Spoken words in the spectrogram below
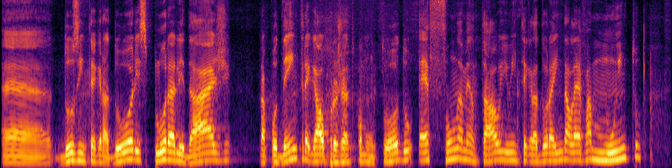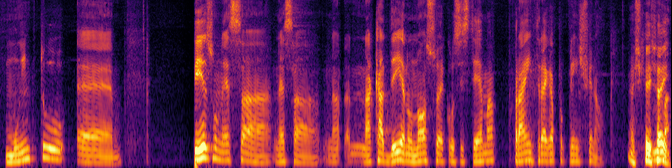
é, dos integradores, pluralidade, para poder entregar o projeto como um todo é fundamental e o integrador ainda leva muito, muito é, peso nessa, nessa na, na cadeia, no nosso ecossistema, para entrega para o cliente final. Acho que é isso aí. Nós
